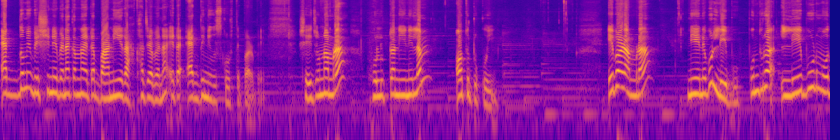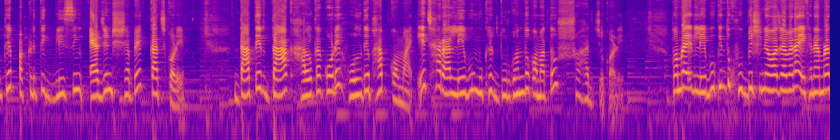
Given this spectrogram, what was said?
একদমই বেশি নেবে না, কেননা এটা বানিয়ে রাখা যাবে না। এটা একদিন ইউজ করতে পারবে। সেই জন্য আমরা হলুদটা নিয়ে নিলাম অতটুকুই। এবার আমরা নিয়ে নেব লেবু। বন্ধুরা, লেবুর মধ্যে প্রাকৃতিক ব্লিচিং এজেন্ট হিসাবে কাজ করে। দাঁতের দাগ হালকা করে হলদে ভাব কমায়। এছাড়া লেবু মুখের দুর্গন্ধ কমাতেও সাহায্য করে। তো আমরা এর লেবু কিন্তু খুব বেশি নেওয়া যাবে না। এখানে আমরা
